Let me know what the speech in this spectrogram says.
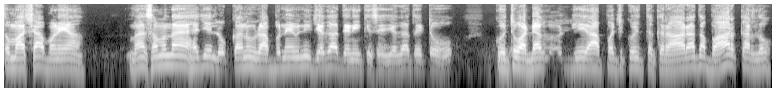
ਤਮਾਸ਼ਾ ਬਣਿਆ? ਮੈਂ ਸਮਝਦਾ ਇਹ ਜੇ ਲੋਕਾਂ ਨੂੰ ਰੱਬ ਨੇ ਵੀ ਨਹੀਂ ਜਗ੍ਹਾ ਦੇਣੀ ਕਿਸੇ ਜਗ੍ਹਾ ਤੇ ਢੋ ਕੋਈ ਤੁਹਾਡਾ ਜੇ ਆਪਸ 'ਚ ਕੋਈ ਤਕਰਾਰ ਆ ਤਾਂ ਬਾਹਰ ਕਰ ਲਓ।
